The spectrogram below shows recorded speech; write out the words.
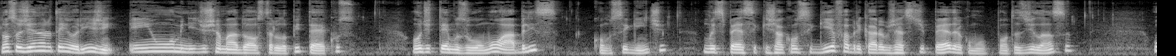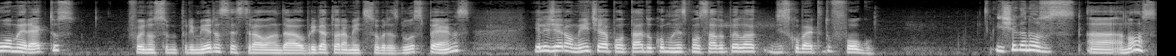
Nosso gênero tem origem em um hominídeo chamado Australopithecus, onde temos o Homo habilis como seguinte, uma espécie que já conseguia fabricar objetos de pedra como pontas de lança, o Homo erectus foi nosso primeiro ancestral a andar obrigatoriamente sobre as duas pernas, e ele geralmente é apontado como responsável pela descoberta do fogo. E chegando aos, a, a, nós,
